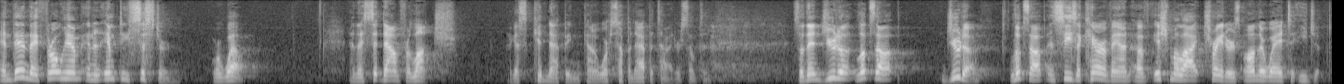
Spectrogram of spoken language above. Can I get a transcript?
and then they throw him in an empty cistern or well. And they sit down for lunch. I guess kidnapping kind of works up an appetite or something. so then Judah looks up, Judah looks up and sees a caravan of Ishmaelite traders on their way to Egypt.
